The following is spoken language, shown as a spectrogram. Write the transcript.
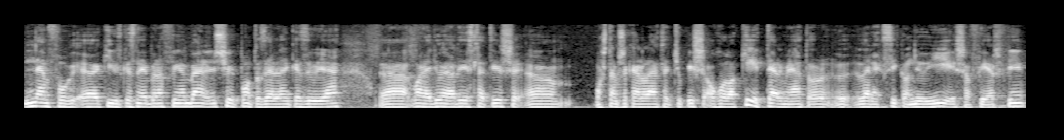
nem fog eh, kiütközni ebben a filmben, sőt pont az ellenkezője. Eh, Van egy olyan részlet is, eh, most nem sokára láthatjuk is, ahol a két Terminátor verekszik, a női és a férfi.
